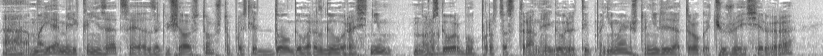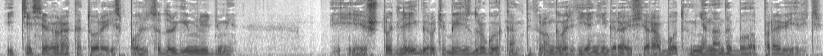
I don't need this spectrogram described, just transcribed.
А моя американизация заключалась в том, что после долгого разговора с ним, но разговор был просто странный. Я говорю, ты понимаешь, что нельзя трогать чужие сервера и те сервера, которые используются другими людьми. И что для игр у тебя есть другой компьютер. Он говорит, я не играю, я работаю, мне надо было проверить.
